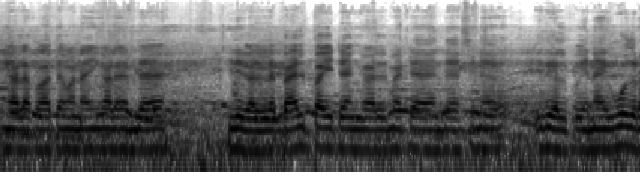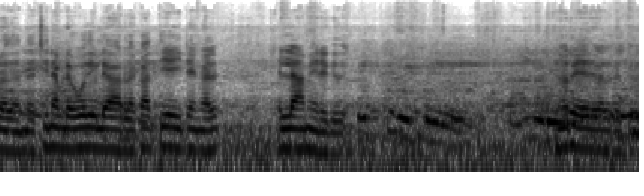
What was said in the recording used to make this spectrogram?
இங்கால பார்த்தோம்னா இங்கால இந்த இதுகள் பல்ப் ஐட்டங்கள் மற்ற இந்த சின்ன இதுகள் என்ன ஊதுறது அந்த சின்ன பிள்ளை ஊதி விளையாடுற கத்தி ஐட்டங்கள் எல்லாமே இருக்குது. நிறைய இதுகள் இருக்குது.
